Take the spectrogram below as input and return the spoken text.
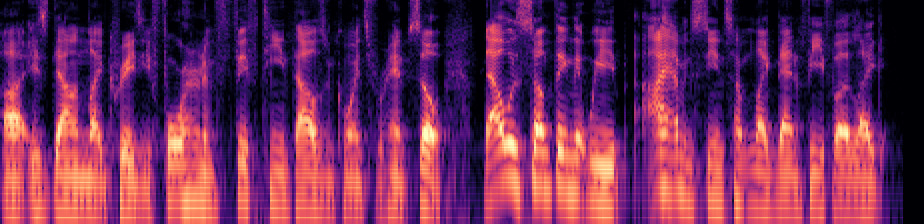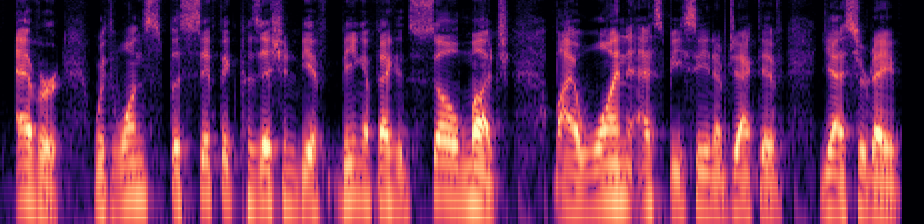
uh, is down like crazy. 415,000 coins for him. So that was something that we, I haven't seen something like that in FIFA like ever with one specific position be, being affected so much by one SBC and objective yesterday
